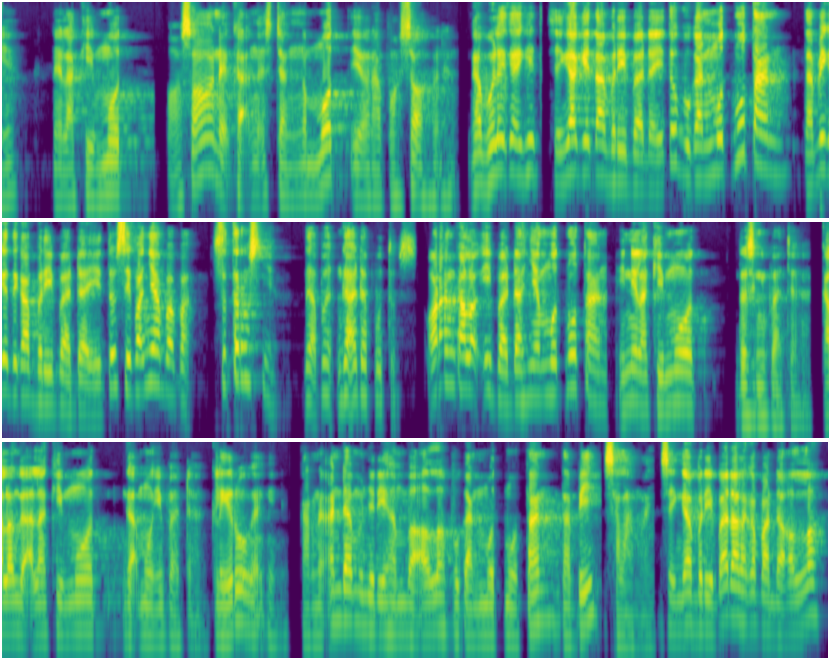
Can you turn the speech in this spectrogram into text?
ya. Nek lagi mut poso nek gak sedang ngemut ya ora poso. Nggak boleh kayak gitu. Sehingga kita beribadah itu bukan mut-mutan tapi ketika beribadah itu sifatnya apa pak? Seterusnya. Nggak nggak ada putus. Orang kalau ibadahnya mut-mutan ini lagi mut terus ibadah kalau nggak lagi mut nggak mau ibadah. Keliru kayak gini. Karena anda menjadi hamba Allah bukan mut-mutan tapi selamanya. Sehingga beribadahlah kepada Allah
